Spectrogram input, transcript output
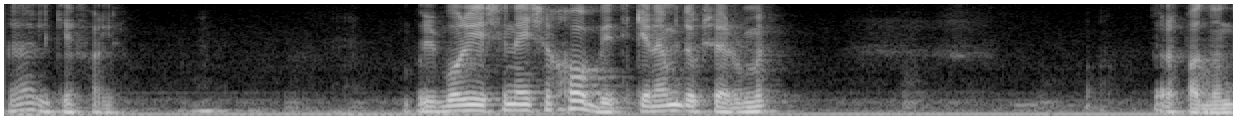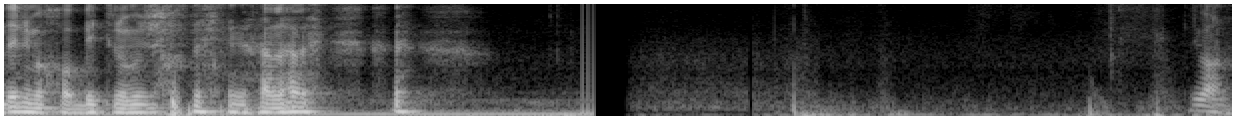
Μεγάλη κέφαλη. Πώς μπορεί εσύ να είσαι χόμπιτ και να μην το ξέρουμε. Τέλος πάντων δεν είμαι χόμπιτ νομίζω, δεν έχετε Λοιπόν,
